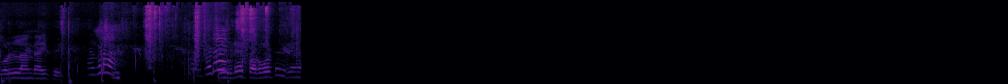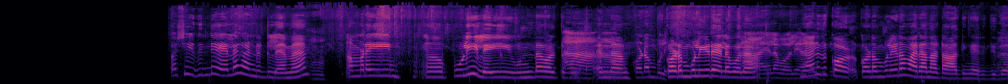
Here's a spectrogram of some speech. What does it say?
കൊള്ളാണ്ടായി പോയി ഇവിടെ പുറകോട്ട് പക്ഷെ ഇതിന്റെ ഇല കണ്ടിട്ടില്ലേ മാം നമ്മുടെ ഈ പുളിയില്ലേ ഈ ഉണ്ട പോലത്തെ. എന്താ കൊടംപുളി. കൊടംപുളിയുടെ ഇല പോലെ. ഞാനിത് കൊടംപുളിയുടെ മരാന്നാട്ടോ ആദ്യം കരുതിയത്.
